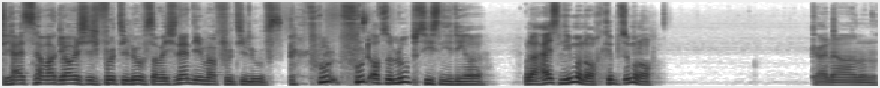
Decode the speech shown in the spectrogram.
Die heißen aber, glaube ich, nicht Fruity Loops, aber ich nenne die immer Fruity Loops. Fruit, Fruit of the Loops hießen die Dinger. Oder heißen die immer noch? Gibt's immer noch. Keine Ahnung.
